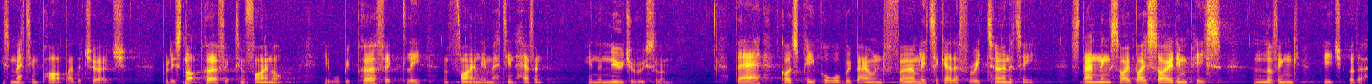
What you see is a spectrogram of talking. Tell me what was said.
is met in part by the church, but it's not perfect and final. It will be perfectly and finally met in heaven, in the New Jerusalem. There, God's people will be bound firmly together for eternity, standing side by side in peace and loving each other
